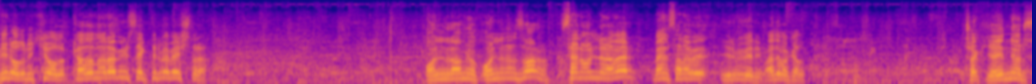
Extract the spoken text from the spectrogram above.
1 olur 2 olur. Kadınlara bir sektirme 5 lira. 10 liram yok. 10 liranız var mı? Sen 10 lira ver. Ben sana bir 20 vereyim. Hadi bakalım. Çak yayınlıyoruz.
